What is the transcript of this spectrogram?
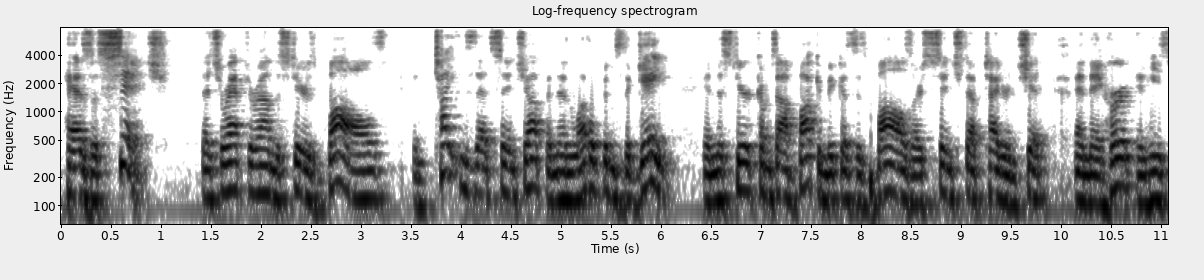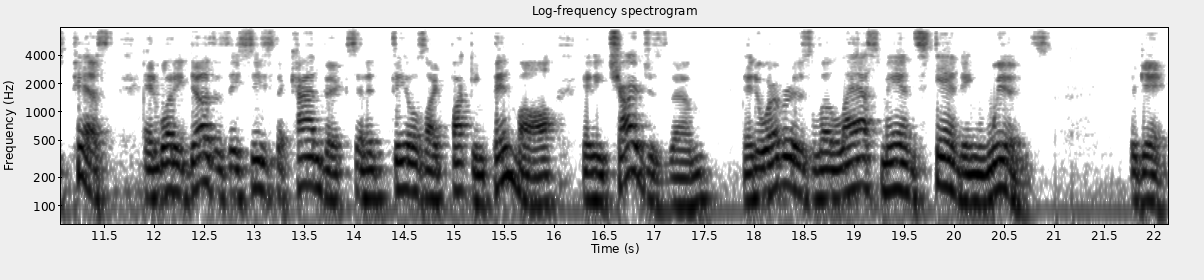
has a cinch that's wrapped around the steer's balls and tightens that cinch up, and then opens the gate. And the steer comes out bucking because his balls are cinched up tighter than shit, and they hurt, and he's pissed. And what he does is he sees the convicts, and it feels like fucking pinball, and he charges them and whoever is the last man standing wins the game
